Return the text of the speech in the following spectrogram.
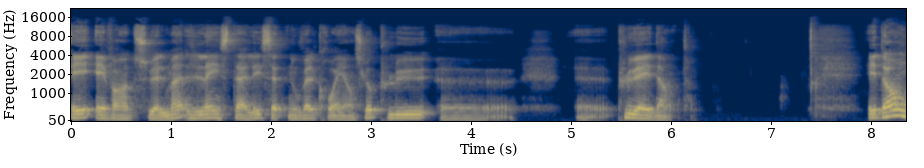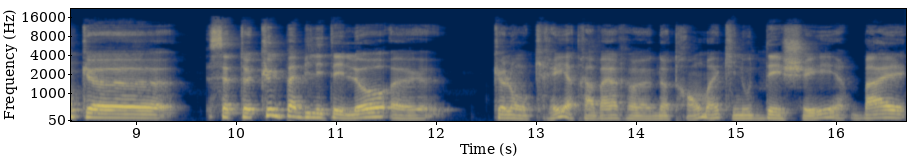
et éventuellement l'installer, cette nouvelle croyance-là, plus, euh, plus aidante. Et donc, cette culpabilité-là euh, que l'on crée à travers euh, notre ombre, hein, qui nous déchire, ben,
